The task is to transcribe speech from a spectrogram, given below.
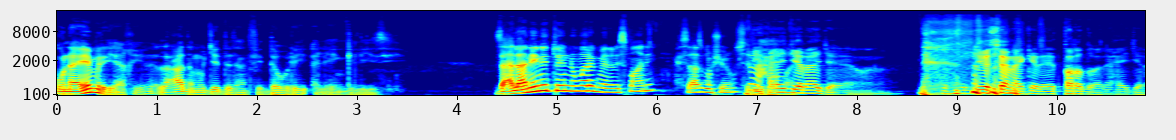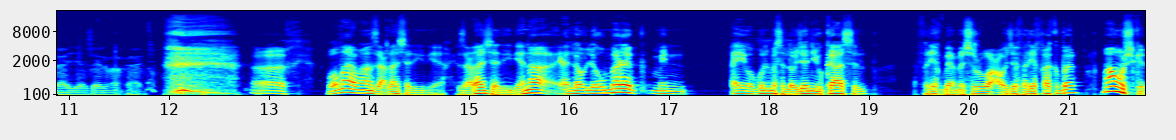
ونايمري يا أخي العادة مجددا في الدوري الإنجليزي. زعلانين أنتوا إنه مرق من الإسباني؟ إحساسكم شنو؟ شديد. حيجي راجع يا سنة كده يطرد ولا حيجي راجع زي ما في حاجة آخ والله ما زعلان شديد يا أخي زعلان شديد. أنا يعني لو لو مرق من أيوه أقول مثلا لو جا نيوكاسل فريق بمشروع أو جا فريق أكبر ما مشكل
